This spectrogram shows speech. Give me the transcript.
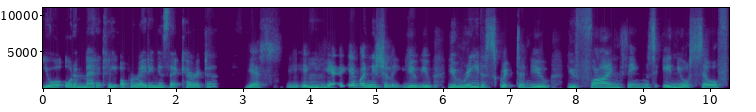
you're automatically operating as that character? Yes. Mm. Yeah, yeah. Initially, you you you read a script and you you find things in yourself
